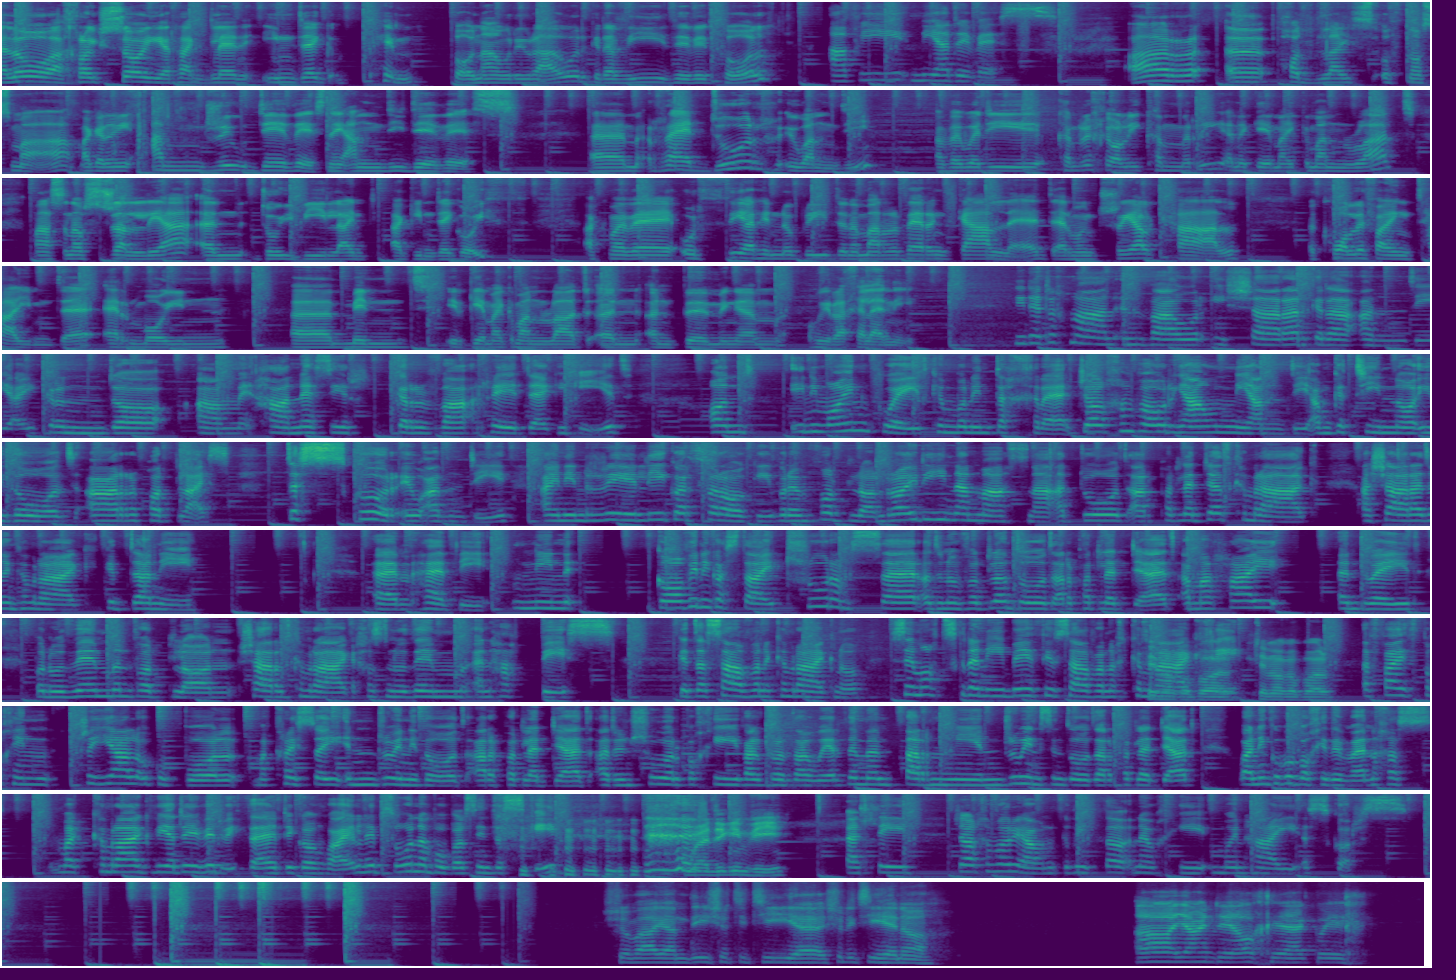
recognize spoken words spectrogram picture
Helo a chroeso i rhaglen 15 o nawr i'w awr gyda fi David Cole. A fi Nia Davies. Ar y uh, podlais wythnos ma, mae gennym ni Andrew Davies, neu Andy Davies. Um, redwr yw Andy, a fe wedi cynrychioli Cymru yn y gemau gymanwlad mas yn Australia yn 2018 ac mae fe wrthi ar hyn o bryd yn ymarfer yn galed er mwyn trial cael y qualifying time de er mwyn uh, mynd i'r gemau gymanwlad yn, yn Birmingham hwyrach eleni. Ni'n edrych mlaen yn fawr i siarad gyda Andy a'i gryndo am hanes i'r gyrfa rhedeg i gyd. Ond i ni moyn gweud cyn bod ni'n dechrau, diolch yn fawr iawn ni Andy am gytuno i ddod ar y podlais dysgwr yw Andy a ni'n rili really gwerthfarogi bod yn fodlon roed ei hunan mas na a dod ar podlediad Cymraeg a siarad yn Cymraeg gyda ni um, heddi. Ni'n gofyn i gwestai trwy'r amser oedden nhw'n fodlon dod ar y podlediad a mae rhai yn dweud bod nhw ddim yn fodlon siarad Cymraeg achos nhw ddim yn hapus gyda safon y Cymraeg nhw. Sym ots gyda ni, beth yw safon eich Cymraeg chi? Dim o gwbl. Y ffaith bod chi'n trial o gwbl, mae croeso i unrhyw un i ddod ar y podlediad, a dwi'n siŵr bod chi fel gwrandawyr ddim yn barnu unrhyw un sy'n dod ar y podlediad. Wel, ni'n gwybod bod chi ddim yn, achos mae Cymraeg fi a David weithiau digon gwael, heb sôn am bobl sy'n dysgu. Wedig un fi. Felly, diolch yn fawr iawn. Gobeithio newch chi mwynhau y sgwrs. Sio mai, Andy, sio ti ti, uh, sio ti ti heno? A ah, iawn, diolch, ie, yeah, gwych.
